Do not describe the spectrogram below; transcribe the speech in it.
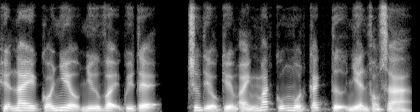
Hiện nay có nhiều như vậy quy tệ, Trương Tiểu Kiếm ánh mắt cũng một cách tự nhiên phong xa.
